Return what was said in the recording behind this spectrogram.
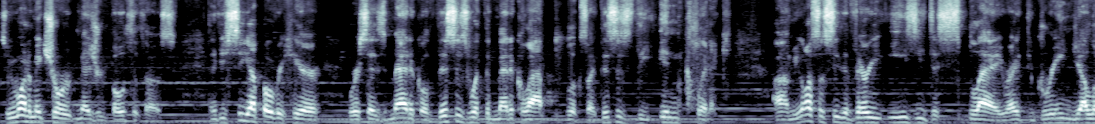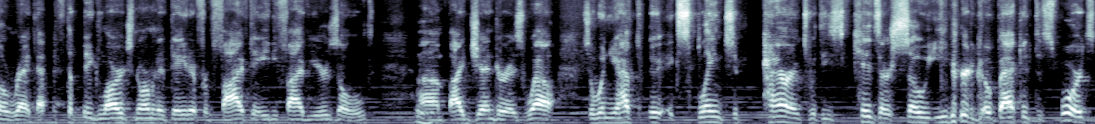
So we want to make sure we measured both of those. And if you see up over here where it says medical, this is what the medical app looks like. This is the in clinic. Um, you also see the very easy display, right? The green, yellow, red. That's the big, large normative data from five to 85 years old mm-hmm. um, by gender as well. So when you have to explain to parents with these kids that are so eager to go back into sports,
